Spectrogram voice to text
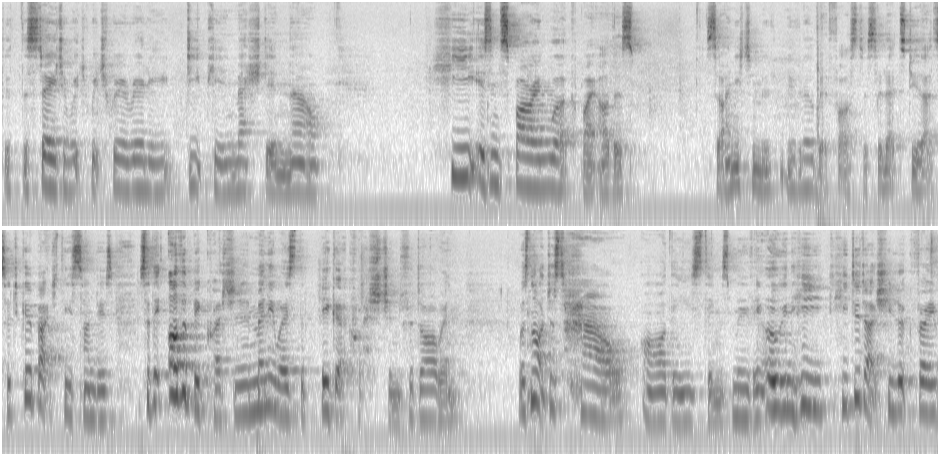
the, the stage in which, which we're really deeply enmeshed in now he is inspiring work by others. So I need to move, move a little bit faster, so let's do that. So to go back to these sundews, so the other big question, in many ways the bigger question for Darwin, was not just how are these things moving. Oh, and he, he did actually look very,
